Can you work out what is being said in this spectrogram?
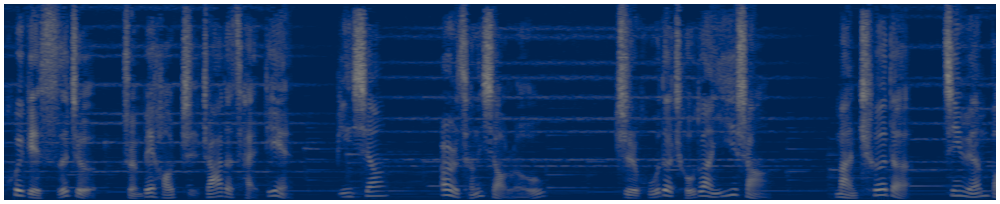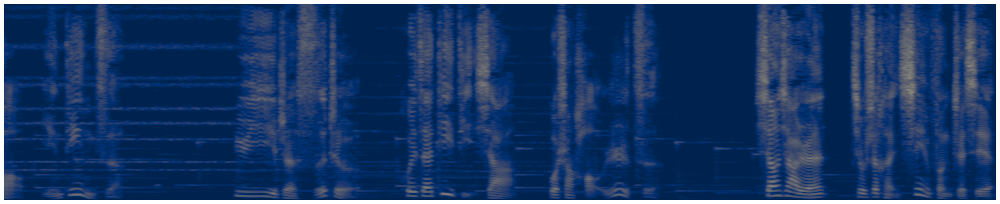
会给死者准备好纸扎的彩电、冰箱、二层小楼、纸糊的绸缎衣裳、满车的金元宝、银锭子，寓意着死者会在地底下过上好日子。乡下人。就是很信奉这些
